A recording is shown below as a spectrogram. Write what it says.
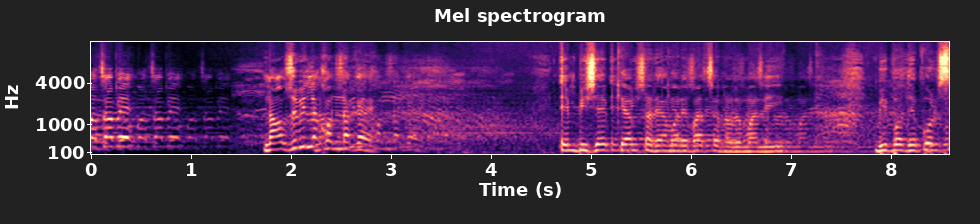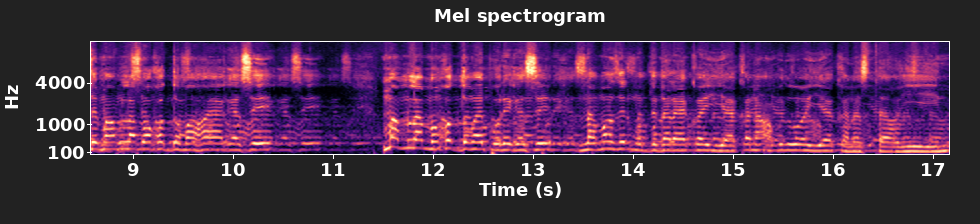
বাঁচাবে? নাউজুবিল্লাহ কন্যা কে এমপি সাহেবকে আপনারে আমারে বাঁচানোর মালিক। বিপদে পড়ছে, মামলা মকদ্দমা হয়ে গেছে। মামলা মকদ্দমায় পড়ে গেছে। নামাজের মধ্যে দাঁড়ায় কয় ইয়া কানা আবুদু ইয়া কানাস্তাইন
